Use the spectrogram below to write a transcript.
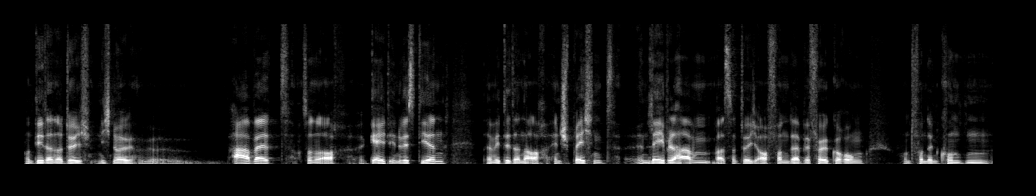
und die dann natürlich nicht nur äh, Arbeit, sondern auch Geld investieren, damit die dann auch entsprechend ein Label haben, was natürlich auch von der Bevölkerung und von den Kunden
